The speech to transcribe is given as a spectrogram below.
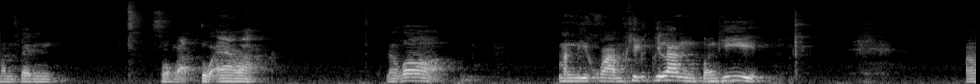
มันเป็น ทรงแบบตัว L อลอะแล้วก็มันมีความพิลึกพิลั่นตรงที่เอ่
